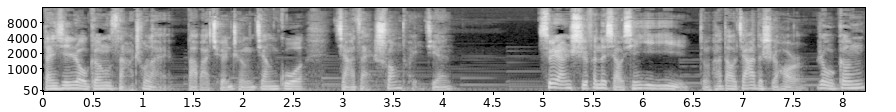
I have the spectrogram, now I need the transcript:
担心肉羹洒出来，爸爸全程将锅夹在双腿间。虽然十分的小心翼翼，等他到家的时候，肉羹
